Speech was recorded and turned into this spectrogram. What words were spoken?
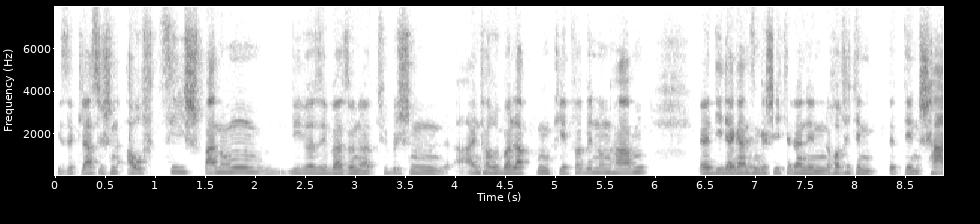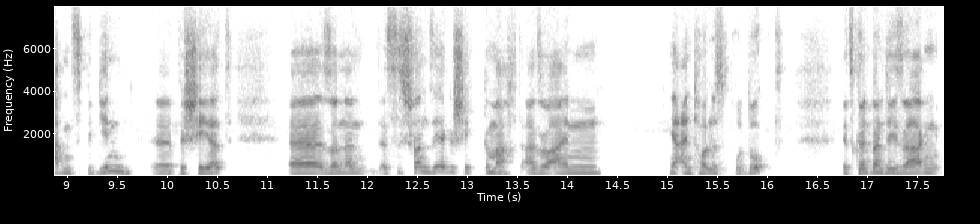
diese klassischen Aufziehspannungen, wie wir sie bei so einer typischen einfach überlappten Klebverbindung haben, äh, die der ganzen Geschichte dann den, häufig den, den Schadensbeginn äh, beschert, äh, sondern es ist schon sehr geschickt gemacht. Also ein, ja, ein tolles Produkt. Jetzt könnte man natürlich sagen,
